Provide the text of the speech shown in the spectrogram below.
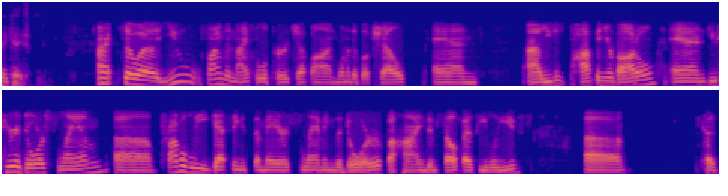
vacate. All right, so uh, you find a nice little perch up on one of the bookshelves, and uh, you just hop in your bottle, and you hear a door slam. Uh, probably guessing it's the mayor slamming the door behind himself as he leaves, uh, because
